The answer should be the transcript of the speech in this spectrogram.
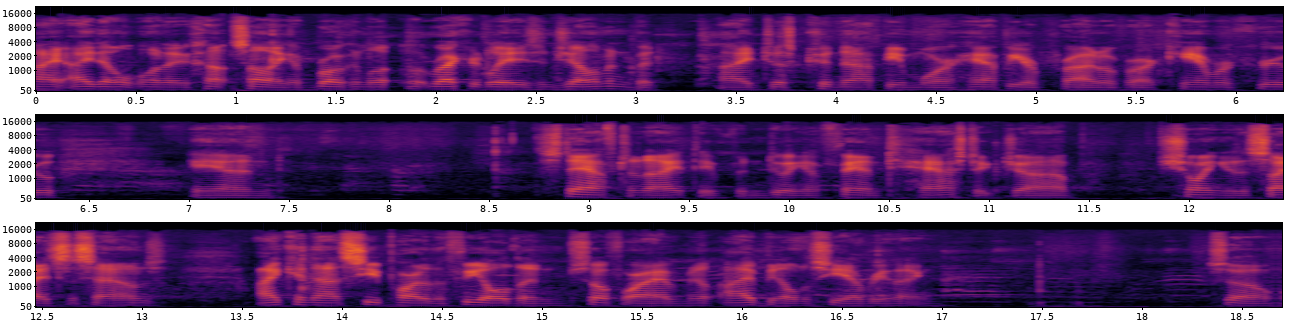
I, I don't want to sound like a broken record, ladies and gentlemen, but I just could not be more happy or proud of our camera crew and staff tonight. They've been doing a fantastic job showing you the sights and sounds. I cannot see part of the field, and so far I've been, I've been able to see everything. So,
